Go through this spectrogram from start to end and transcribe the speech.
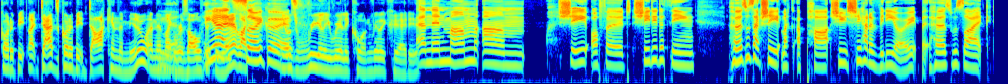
got a bit like dad's got a bit dark in the middle and then like resolved at Yeah, the end. it's Like so good. it was really, really cool and really creative. And then mum, um, she offered, she did a thing. Hers was actually like a part. She she had a video, but hers was like,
